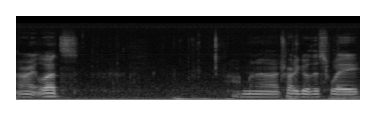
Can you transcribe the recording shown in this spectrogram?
Alright, let's... I'm gonna try to go this way.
